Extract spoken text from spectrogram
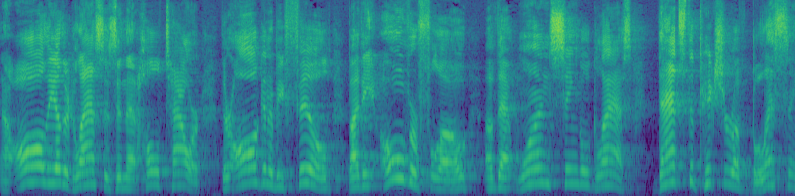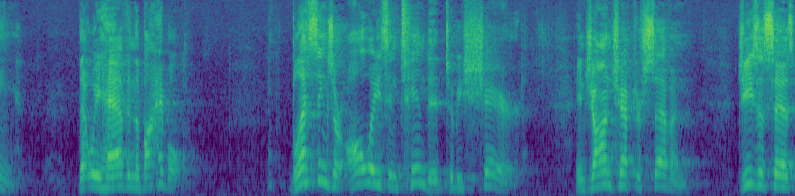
Now, all the other glasses in that whole tower, they're all going to be filled by the overflow of that one single glass. That's the picture of blessing that we have in the Bible. Blessings are always intended to be shared. In John chapter 7, Jesus says,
